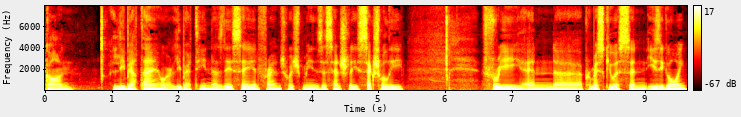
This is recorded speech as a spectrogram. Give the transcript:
gone libertin or libertine, as they say in French, which means essentially sexually free and uh, promiscuous and easygoing.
